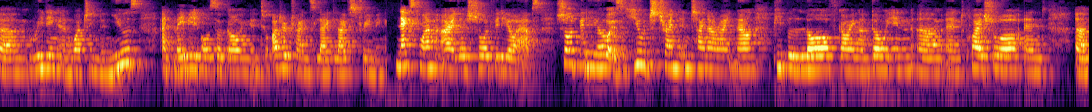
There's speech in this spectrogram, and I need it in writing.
um, reading and watching the news and maybe also going into other trends like live streaming. Next one are the short video apps. Short video is a huge trend in China right now. People love going on Douyin um, and Kuaishou and um,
